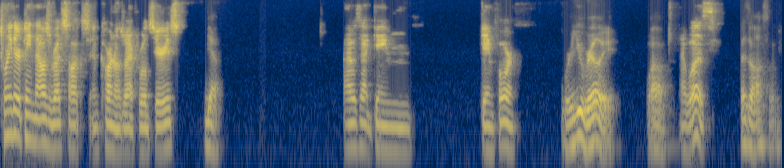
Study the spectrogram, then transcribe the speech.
2013, that was Red Sox and Cardinals, right, for World Series? Yeah. I was at game game four. Were you really? Wow. I was. That's awesome.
